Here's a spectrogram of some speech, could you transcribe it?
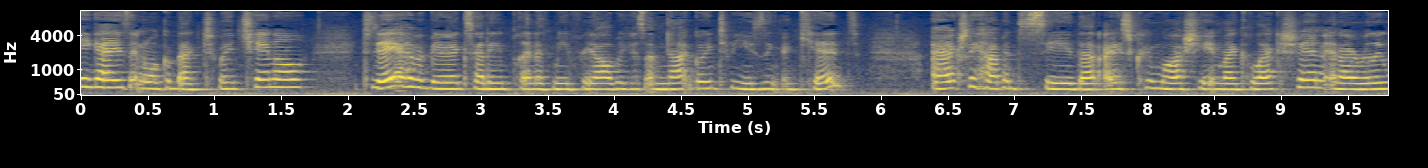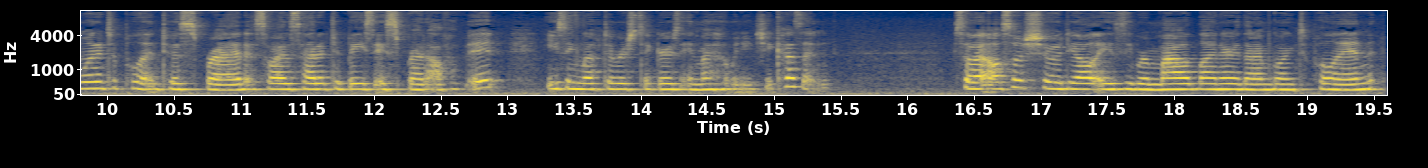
Hey guys and welcome back to my channel. Today I have a very exciting plan with me for y'all because I'm not going to be using a kit. I actually happened to see that ice cream washi in my collection and I really wanted to pull it into a spread so I decided to base a spread off of it using leftover stickers in my Hobonichi cousin. So I also showed y'all a zebra mildliner that I'm going to pull in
